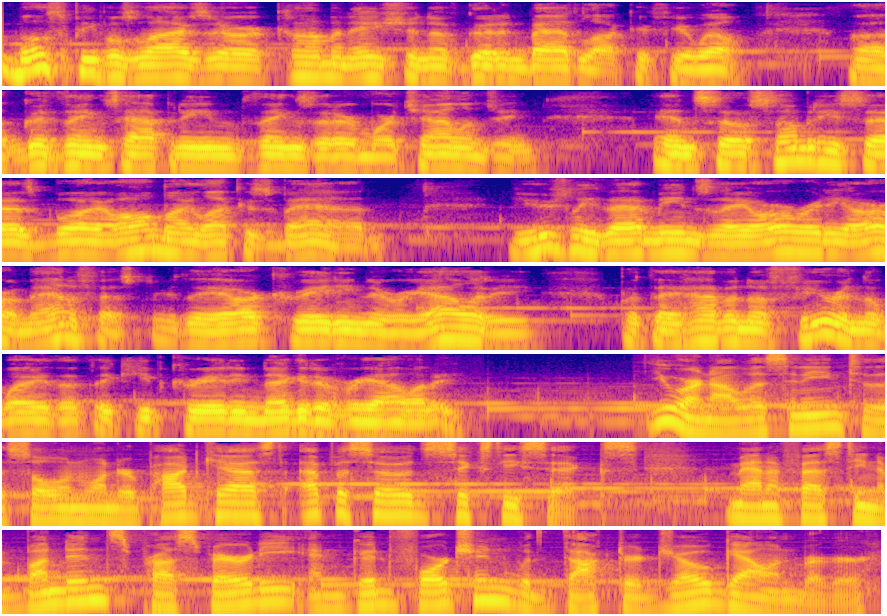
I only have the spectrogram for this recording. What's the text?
most people's lives are a combination of good and bad luck, if you will. Uh, good things happening, things that are more challenging. And so if somebody says, Boy, all my luck is bad, usually that means they already are a manifester. They are creating their reality, but they have enough fear in the way that they keep creating negative reality. You are now listening to the Soul in Wonder Podcast, episode 66 Manifesting Abundance, Prosperity, and Good Fortune with Dr. Joe Gallenberger.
